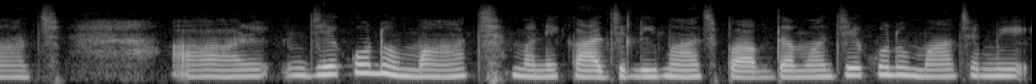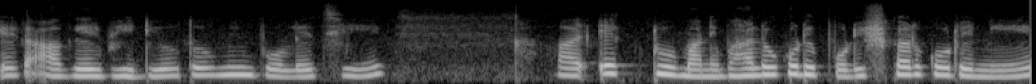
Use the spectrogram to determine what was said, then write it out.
মাছ। আর যে কোনো মাছ মানে কাজলি মাছ, পাবদা মাছ যে কোনো মাছ আমি এর আগের ভিডিওতেও আমি বলেছি, আর একটু মানে ভালো করে পরিষ্কার করে নিয়ে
